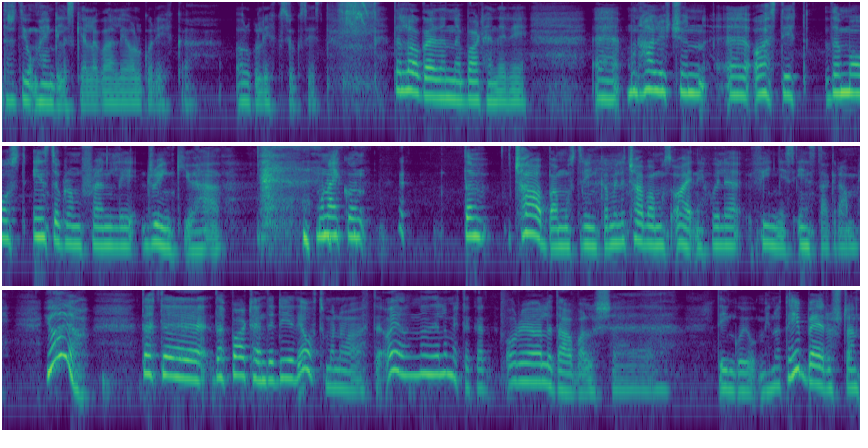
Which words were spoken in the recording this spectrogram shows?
tässä tium henkilöskellä kun oli olkorihka olkorihksuksesta. Tällä logai tänne bartenderi Uh, mun haluatsin uh, ostit the most Instagram friendly drink you have. mun aikon tämän chaba mus drinka, millä chaba mus aini, ville finnis Instagrami. Joo joo. Tätä, tätä bartender det det åt man että oj, no ei ole mitään, ori alle tavallis tingo jumi. No te perustan.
